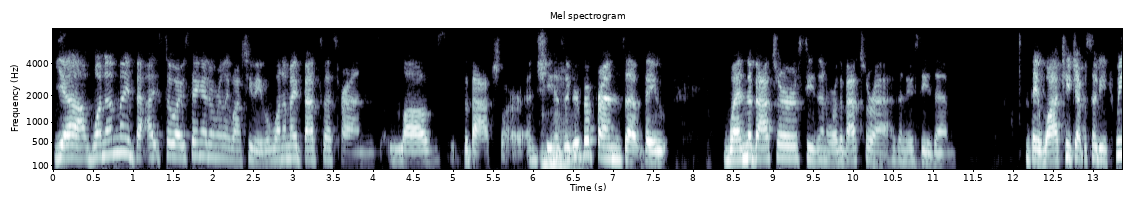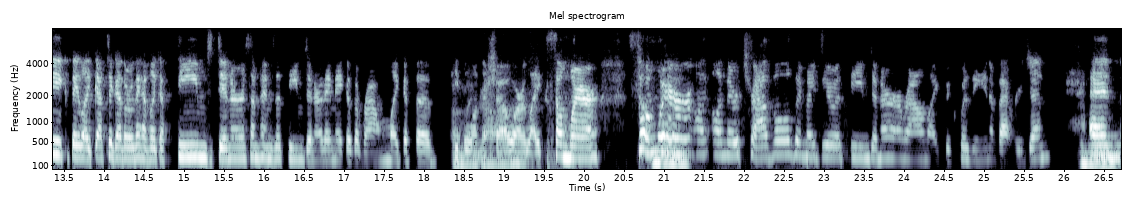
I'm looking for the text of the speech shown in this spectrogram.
Yeah, one of my be- so I was saying I don't really watch TV, but one of my best best friends loves The Bachelor, and she has a Mhm. group of friends that they, when the Bachelor season or the Bachelorette has a new season, they watch each episode each week. They like get together. They have like a themed dinner. Sometimes the themed dinner they make is around like if the Oh people my on the show are like somewhere, somewhere on, on their travels, they might do a themed dinner around like the cuisine of that region Mhm. and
